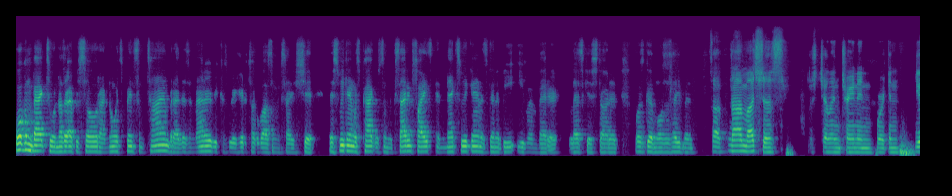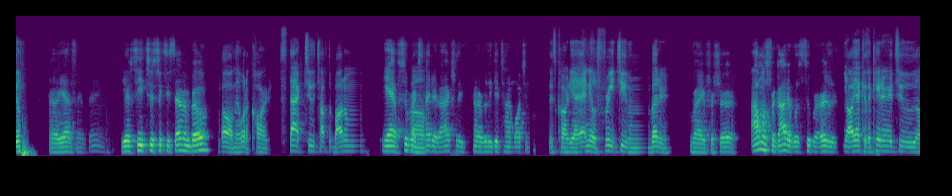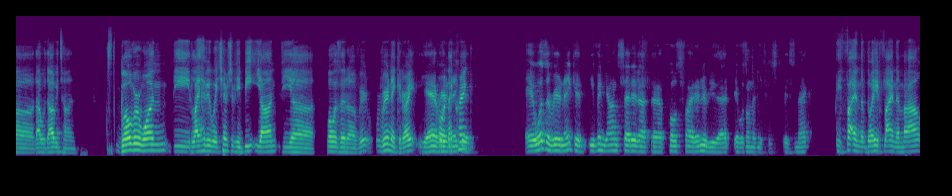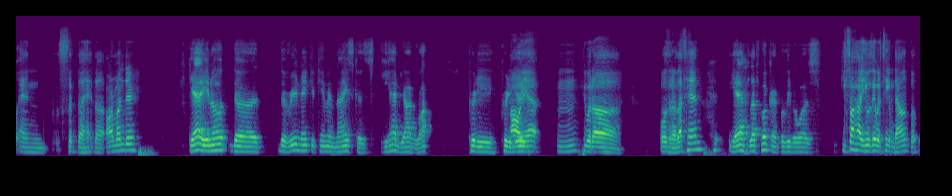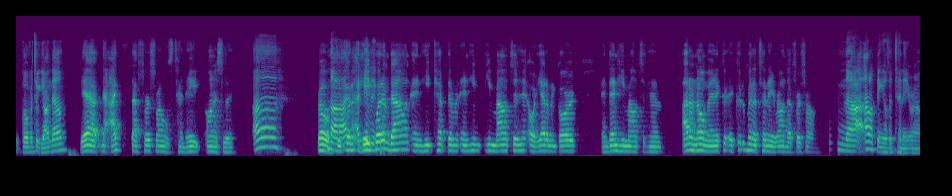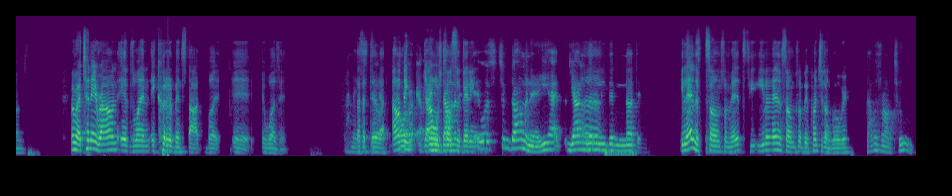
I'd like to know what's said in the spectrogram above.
Welcome back to another episode. I know it's been some time, but that doesn't matter because we're here to talk about some exciting shit. This weekend was packed with some exciting fights, and next weekend is gonna be even better. Let's get started. What's good, Moses? How you been? What's up? Not much. Just just chilling, training, working. You? Oh yeah, same thing. UFC 267, bro. Oh man, what a card! Stacked too, top to bottom. Yeah, super Um, excited. I actually had a really good time watching. This card, yeah, and it was free too, even better. Right, for sure. I almost forgot it was super early. Yeah, oh, yeah, because they're catering it to uh, Abu Dhabi time. Glover won the light heavyweight championship. He beat Jan via what was it? Uh, rear, rear naked, right? Yeah, Or neck naked. crank? It was a rear naked. Even Jan said it at the post-fight interview that it was underneath his, his neck. He flying the, the way he flying them out and slipped the the arm under. Yeah, you know the the rear naked came in nice because he had Jan rock pretty pretty good. Oh good. yeah, hmm he would uh, what was it? A left hand. yeah, left hook I believe it was. You saw how he was able to take him down. Go, go over took Jan down. Yeah, that- I that first round was 10-8, honestly. Uh, Bro, No, he put, I'd he put him down and he kept him and he he mounted him or he had him in guard and then he mounted him. I don't know, man. It could it could have been a 10-8 round that first round. No, I don't think it was a 10-8 round. Remember, a 10-8 round is when it could have been stopped, but it it wasn't. I mean, That's a- still. I don't think Jan was close to getting- It was too dominant. He had Jan Uh, literally did nothing. He landed some some hits. He, he landed some some big punches on Glover. That was round two.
